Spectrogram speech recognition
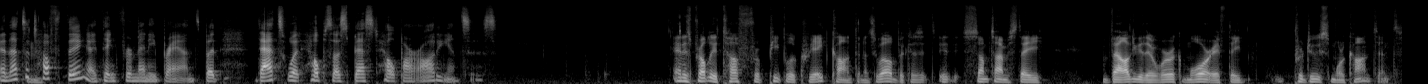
And that's a mm. tough thing, I think, for many brands, but that's what helps us best help our audiences. And it's probably tough for people who create content as well because it, it, sometimes they value their work more if they produce more content.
